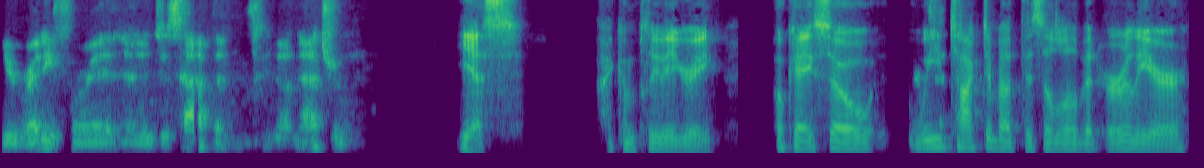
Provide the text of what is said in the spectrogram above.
you're ready for it, and it just happens, you know, naturally. Yes, I completely agree. Okay, so we talked about this a little bit earlier.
